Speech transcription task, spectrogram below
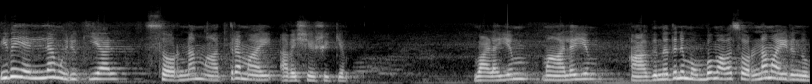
ഇവയെല്ലാം ഉരുക്കിയാൽ സ്വർണം മാത്രമായി അവശേഷിക്കും. വളയും മാലയും ആകുന്നതിന് മുമ്പും അവ സ്വർണമായിരുന്നു.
